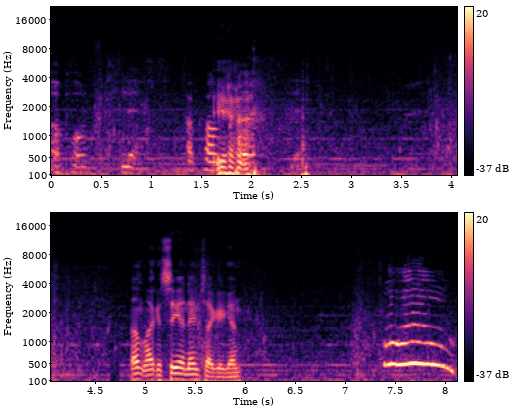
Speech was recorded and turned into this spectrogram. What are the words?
Upon cliff. I can't Yeah. play. Um, I can see your name tag again. Woo!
